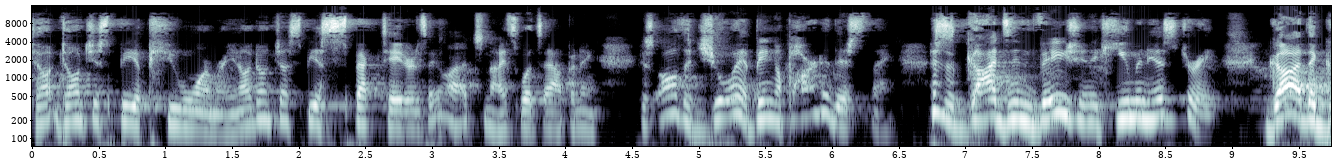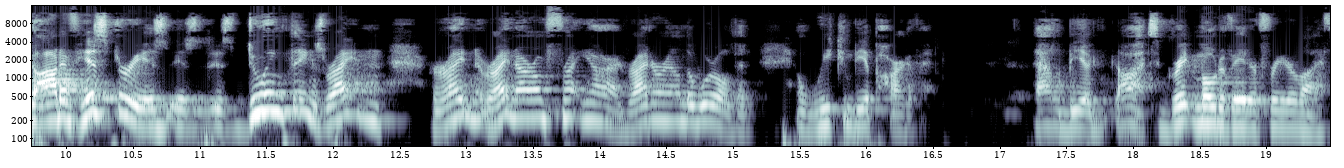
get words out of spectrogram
don't, don't just be a pew warmer, you know, don't just be a spectator and say, oh, that's nice, what's happening. There's all the joy of being a part of this thing. This is God's invasion of human history. God, the God of history is, is, is doing things right in, right, in, right in our own front yard, right around the world, and, and we can be a part of it. That'll be a, oh, it's a great motivator for your life.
